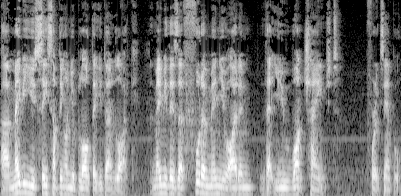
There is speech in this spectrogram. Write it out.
Uh, maybe you see something on your blog that you don't like. Maybe there's a footer menu item that you want changed, for example.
